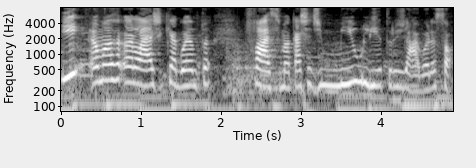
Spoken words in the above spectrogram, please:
E é uma laje que aguenta fácil, uma caixa de mil litros de água, olha só.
